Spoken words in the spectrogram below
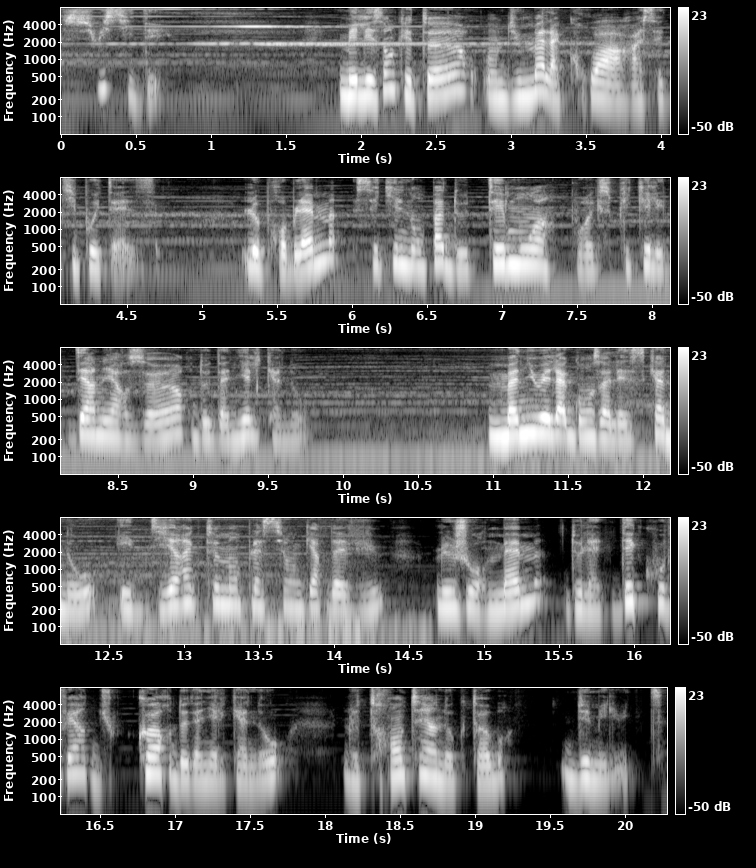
suicidé. Mais les enquêteurs ont du mal à croire à cette hypothèse. Le problème, c'est qu'ils n'ont pas de témoins pour expliquer les dernières heures de Daniel Cano. Manuela González Cano est directement placée en garde à vue le jour même de la découverte du corps de Daniel Cano, le 31 octobre 2008.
